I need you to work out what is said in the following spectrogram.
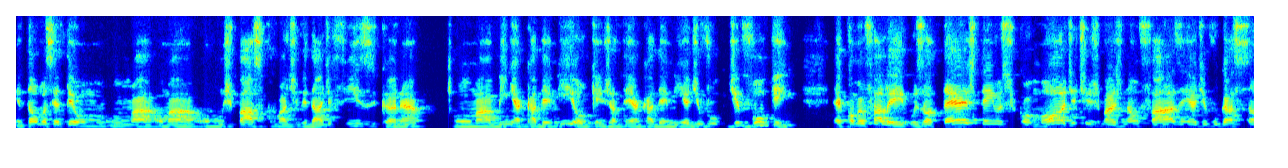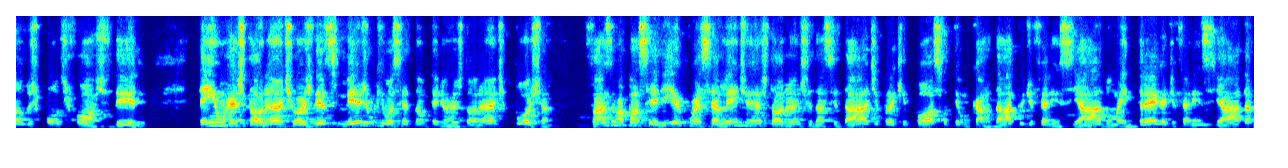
Então, você ter um, uma, uma, um espaço para uma atividade física, né? Uma mini academia, ou quem já tem academia, divulguem é como eu falei, os hotéis têm os commodities, mas não fazem a divulgação dos pontos fortes dele. Tem um restaurante, ou às vezes, mesmo que você não tenha um restaurante, poxa, faz uma parceria com um excelente restaurante da cidade para que possa ter um cardápio diferenciado, uma entrega diferenciada.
